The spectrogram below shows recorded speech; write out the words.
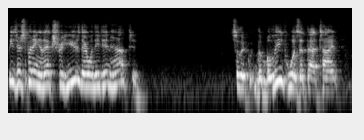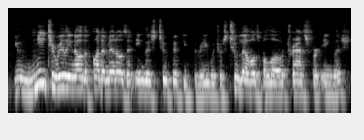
means they're spending an extra year there when they didn't have to. So the, the belief was at that time you need to really know the fundamentals at English 253, which was two levels below transfer English.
